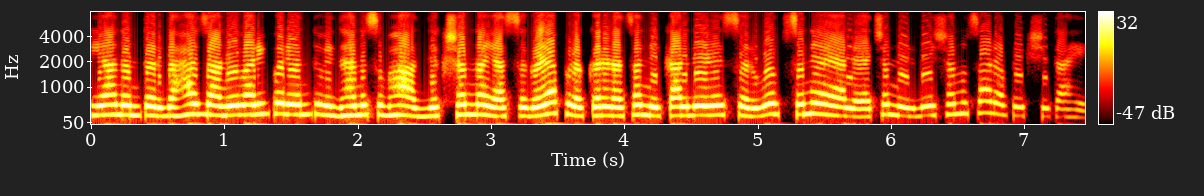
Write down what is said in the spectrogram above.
यानंतर दहा जानेवारी पर्यंत विधानसभा अध्यक्षांना या सगळ्या प्रकरणाचा निकाल देणे सर्वोच्च न्यायालयाच्या निर्देशानुसार अपेक्षित आहे.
